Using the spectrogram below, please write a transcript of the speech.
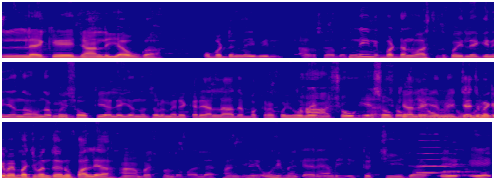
ਲੈ ਕੇ ਜਾਣ ਲਈ ਆਊਗਾ ਉਹ ਵੱਢਣ ਲਈ ਵੀ ਆ ਸਕਦਾ ਹੈ। ਨਹੀਂ ਨਹੀਂ ਵੱਡਣ ਵਾਸਤੇ ਤਾਂ ਕੋਈ ਲੈ ਕੇ ਨਹੀਂ ਜਾਂਦਾ ਹੁੰਦਾ ਕੋਈ ਹੂੰ। ਸ਼ੌਕੀਆ ਲੈ ਜਾਂਦਾ ਚਲੋ ਮੇਰੇ ਘਰੇ ਅੱਲਾ ਦਾ ਬੱਕਰਾ ਕੋਈ ਹੋਵੇ। ਹਾਂ ਸ਼ੌਕੀਆ ਸ਼ੌਕੀਆ ਲੈ ਕੇ ਮੈਂ- ਜਿਵੇਂ ਕਿ ਮੈਂ ਬਚਪਨ ਤੋਂ ਇਹਨੂੰ ਪਾਲਿਆ। ਹਾਂ ਬਚਪਨ ਤੋਂ ਪਾਲਿਆ। ਹਾਂਜੀ। ਨਹੀਂ ਉਹੀ ਮੈਂ ਕਹਿ ਰਿਹਾ ਵੀ ਇੱਕ ਚੀਜ਼ ਹੈ ਇਹ ਇਹ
